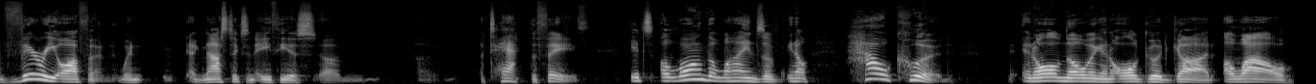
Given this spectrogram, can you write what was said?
very often when agnostics and atheists um, uh, attack the faith, it's along the lines of, you know, how could an all knowing and all good God allow,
